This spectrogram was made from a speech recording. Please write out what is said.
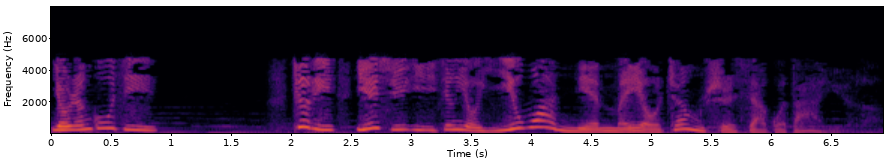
有人估计，这里也许已经有一万年没有正式下过大雨了。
